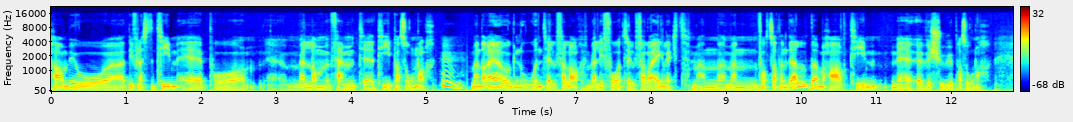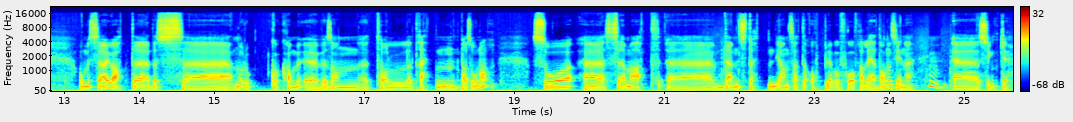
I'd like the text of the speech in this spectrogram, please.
har vi jo eh, De fleste team er på eh, mellom fem til ti personer. Mm. Men det er òg noen tilfeller, veldig få tilfeller egentlig, men, men, fortsatt en del, der vi har team med over 20 personer. Og vi ser jo at dess, når du kommer over sånn 12-13 personer, så eh, ser vi at eh, den støtten de ansatte opplever å få fra lederne sine, mm. eh, synker.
